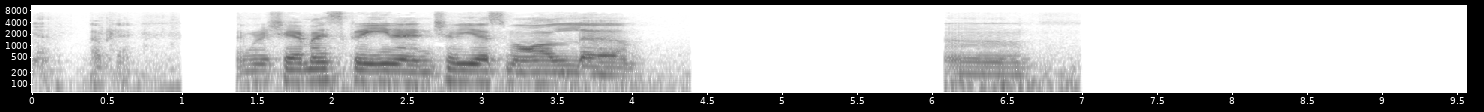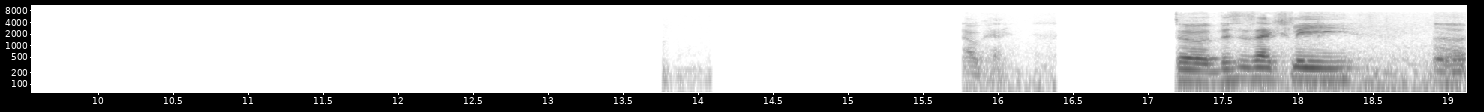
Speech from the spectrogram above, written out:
Yeah, okay. I'm going to share my screen and show you a small uh, uh, Okay. So this is actually uh,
